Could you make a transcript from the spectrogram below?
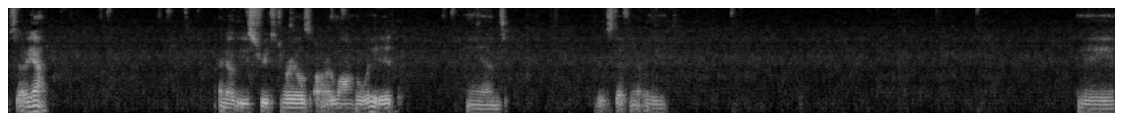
So yeah, I know these tree tutorials are long awaited, and there's definitely a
